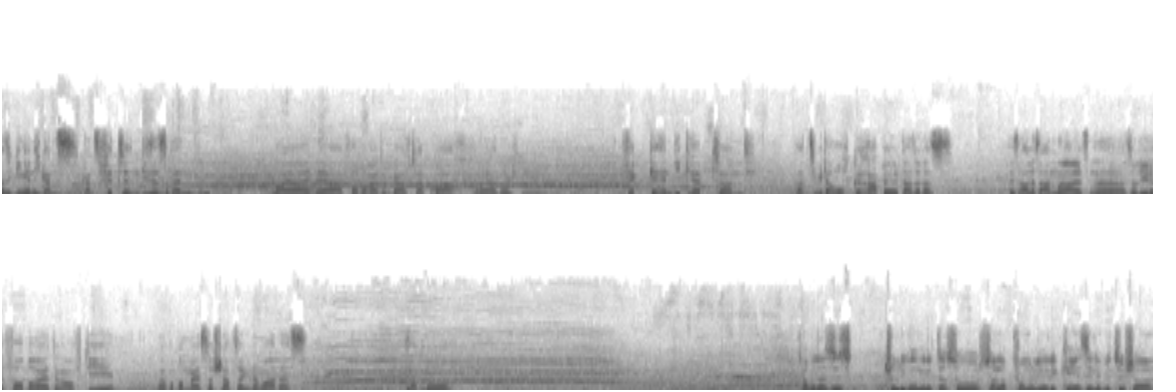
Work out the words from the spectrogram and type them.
Sie ging ja nicht ganz, ganz fit in dieses Rennen. War ja in der Vorbereitung bei Gladbach äh, durch einen Infekt gehandicapt und hat sie wieder hochgerappelt. Also das ist alles andere als eine solide Vorbereitung auf die Europameisterschaft, sag ich nochmal, das Tableau. Aber das ist, Entschuldigung, wenn ich das so salopp formuliere, Käse, liebe Zuschauer.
